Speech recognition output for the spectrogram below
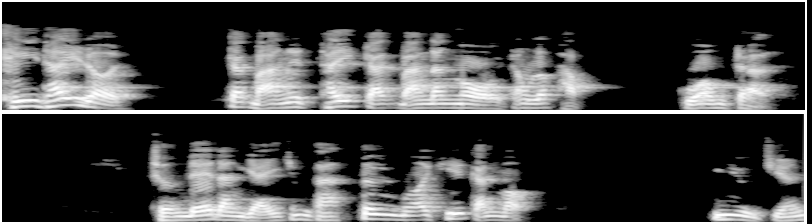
Khi thấy rồi, các bạn ấy thấy các bạn đang ngồi trong lớp học của ông trời. Thượng đế đang dạy chúng ta từ mọi khía cạnh một. Nhiều chuyện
